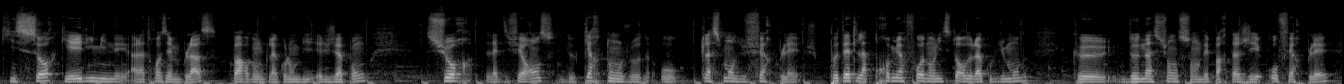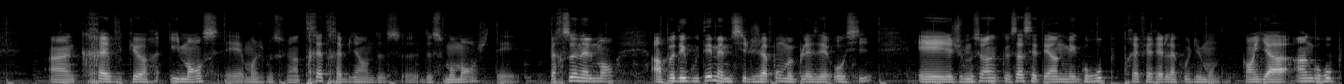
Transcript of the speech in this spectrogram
qui sort, qui est éliminé à la troisième place par donc la Colombie et le Japon sur la différence de carton jaune au classement du fair play. Peut-être la première fois dans l'histoire de la Coupe du Monde que deux nations sont départagées au fair play. Un crève-cœur immense et moi je me souviens très très bien de ce, de ce moment. J'étais personnellement un peu dégoûté même si le Japon me plaisait aussi. Et je me souviens que ça, c'était un de mes groupes préférés de la Coupe du Monde. Quand il y a un groupe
